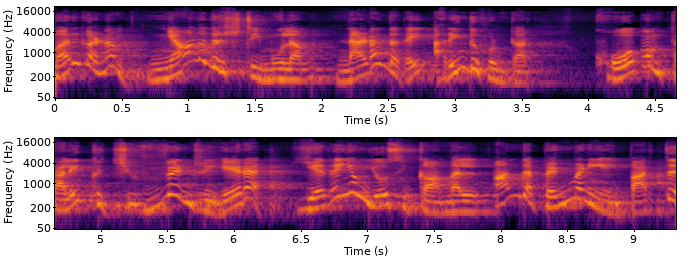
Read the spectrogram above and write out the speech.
மறுகணம் ஞான திருஷ்டி மூலம் நடந்ததை அறிந்து கொண்டார். கோபம் தலைக்கு சிவ்வென்று ஏற எதையும் யோசிக்காமல் அந்த பெண்மணியை பார்த்து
